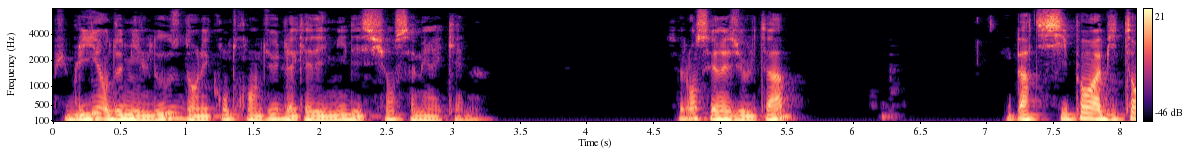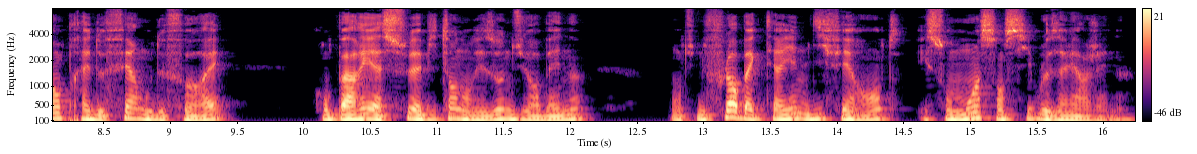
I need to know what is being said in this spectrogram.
publié en 2012 dans les comptes rendus de l'Académie des sciences américaines. Selon ces résultats, les participants habitant près de fermes ou de forêts, comparés à ceux habitant dans des zones urbaines, ont une flore bactérienne différente et sont moins sensibles aux allergènes.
